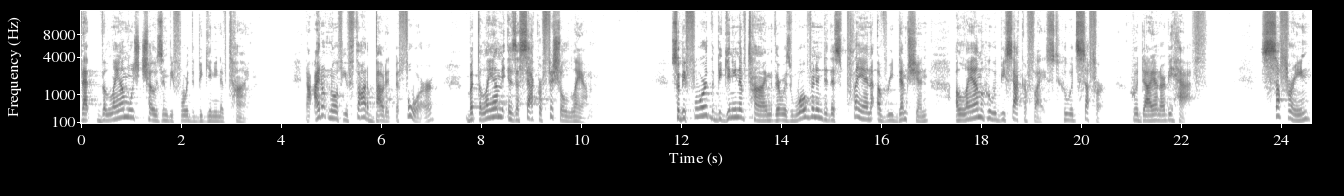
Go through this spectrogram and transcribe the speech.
that the Lamb was chosen before the beginning of time. Now, I don't know if you've thought about it before, but the lamb is a sacrificial lamb. So, before the beginning of time, there was woven into this plan of redemption a lamb who would be sacrificed, who would suffer, who would die on our behalf. Suffering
